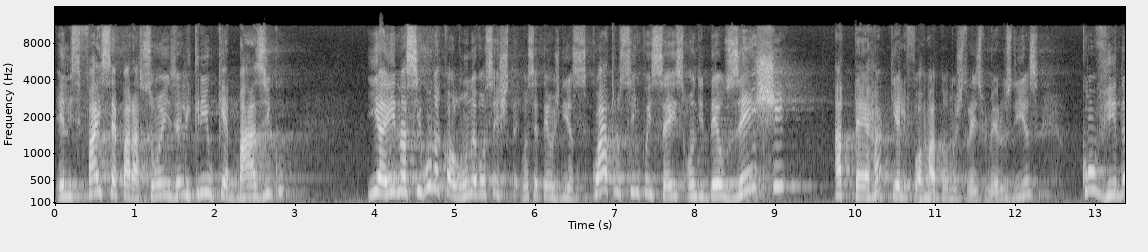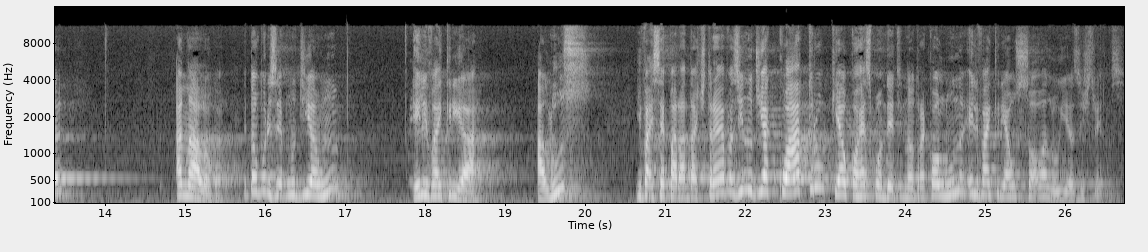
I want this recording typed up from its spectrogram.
ele faz separações, ele cria o que é básico e aí, na segunda coluna, você, tem os dias 4, 5 e 6, onde Deus enche a terra, que ele formatou nos três primeiros dias, com vida análoga. Então, por exemplo, no dia 1, ele vai criar a luz e vai separar das trevas, e no dia 4, que é o correspondente na outra coluna, ele vai criar o sol, a lua e as estrelas.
